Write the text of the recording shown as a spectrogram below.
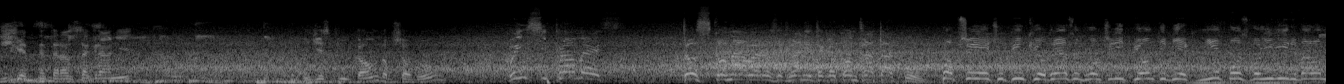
Świetne teraz zagranie. Idzie z piłką do przodu. Quincy Promes! Doskonałe rozegranie tego kontrataku. Po przejęciu piłki od razu włączyli piąty bieg. Nie pozwolili rywalom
